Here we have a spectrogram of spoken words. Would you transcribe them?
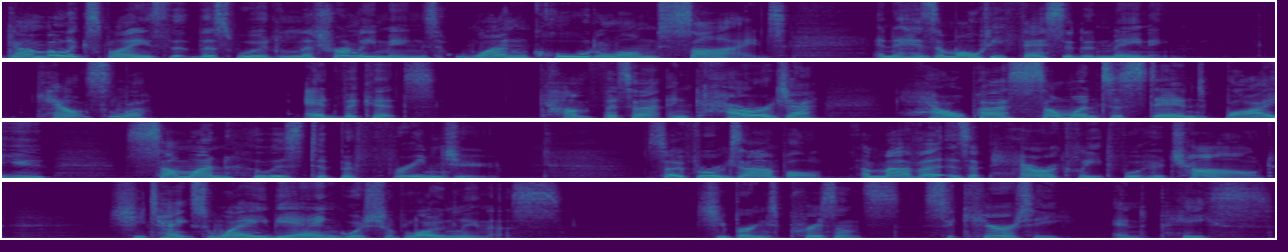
Gumbel explains that this word literally means one called alongside, and it has a multifaceted meaning counselor, advocate, comforter, encourager, helper, someone to stand by you, someone who is to befriend you. So, for example, a mother is a paraclete for her child. She takes away the anguish of loneliness. She brings presence, security, and peace.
